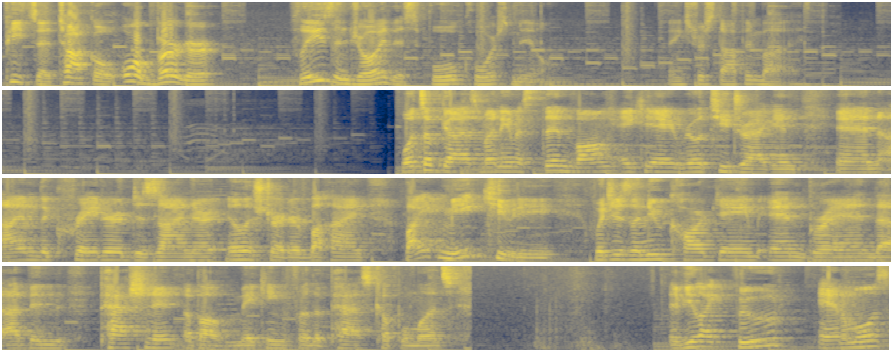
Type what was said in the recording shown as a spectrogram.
Pizza, Taco, or Burger, please enjoy this full course meal. Thanks for stopping by. What's up guys, my name is Thin Vong, aka Real T Dragon, and I am the creator, designer, illustrator behind Bite Me Cutie, which is a new card game and brand that I've been passionate about making for the past couple months. If you like food, animals,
